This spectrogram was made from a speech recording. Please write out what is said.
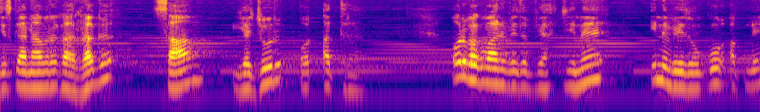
जिसका नाम रखा रग, साम, यजुर और अथ्र। और भगवान वेद व्यास जी ने इन वेदों को अपने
